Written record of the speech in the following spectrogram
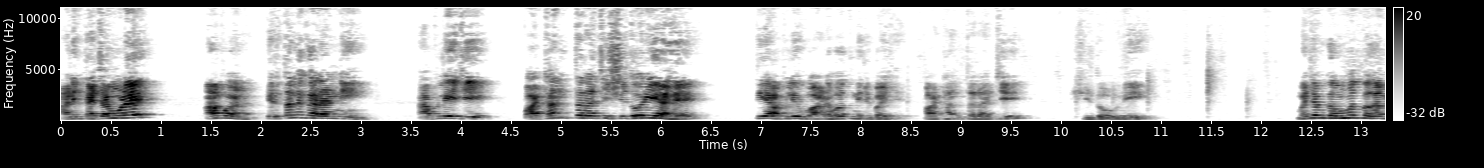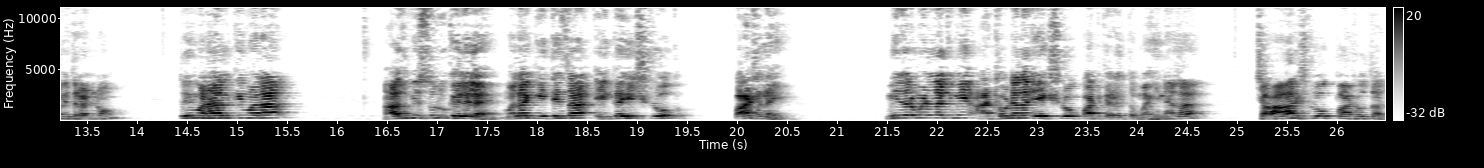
आणि त्याच्यामुळे आपण कीर्तनकारांनी आपली जी पाठांतराची शिदोरी आहे ती आपली वाढवत नेली पाहिजे. पाठांतराची शिदोरी. म्हणजे गंमत बघा मित्रांनो. तुम्ही म्हणाल की मला आज मी सुरू केलेला आहे. मला गीतेचा एकही श्लोक पाठ नाही. मी जर म्हणलं की मी आठवड्याला एक श्लोक पाठ करेल तर महिन्याला चार श्लोक पाठ होतात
